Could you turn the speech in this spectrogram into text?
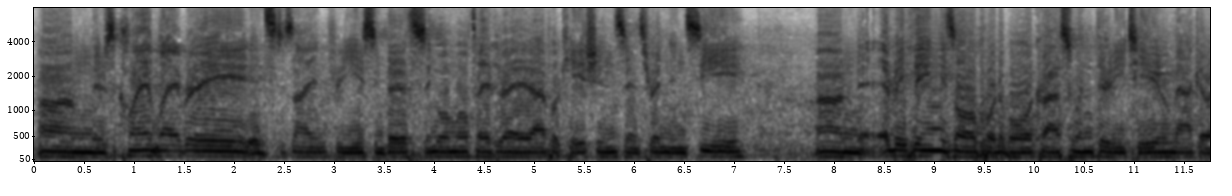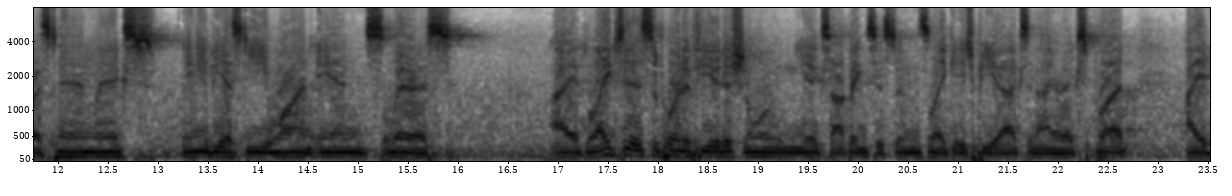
Um, there's a client library. It's designed for use in both single and multi-threaded applications, and it's written in C. Um, everything is all portable across Win32, Mac OS X, Linux, any BSD you want, and Solaris. I'd like to support a few additional Unix operating systems like HPUX and IRIX, but I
